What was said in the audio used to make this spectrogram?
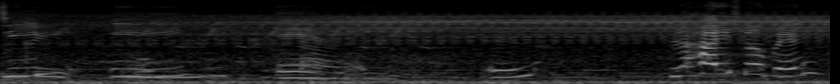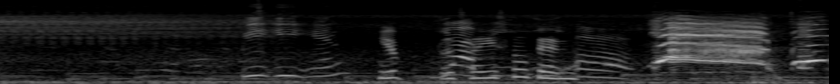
D E N. N. Is that how you spell Ben? B E N. Yep, that's how you spell Ben. Yeah, Ben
